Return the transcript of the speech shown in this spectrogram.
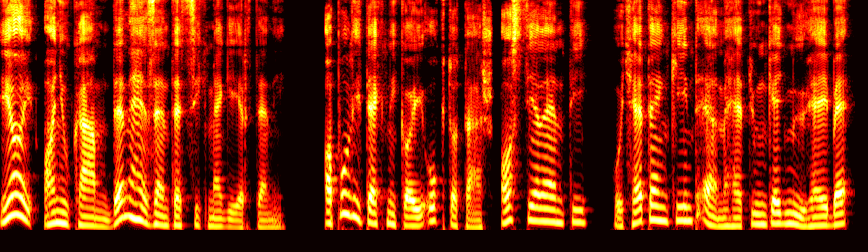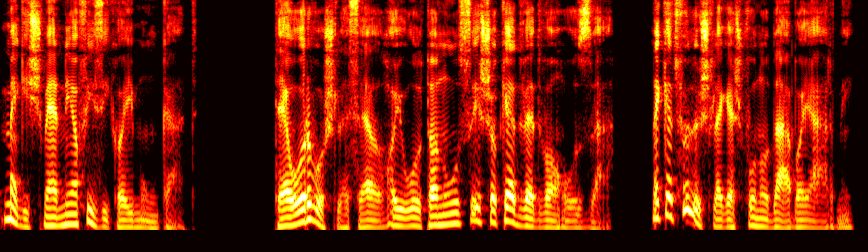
Jaj, anyukám, de nehezen tetszik megérteni. A politechnikai oktatás azt jelenti, hogy hetenként elmehetünk egy műhelybe megismerni a fizikai munkát. Te orvos leszel, ha jól tanulsz, és a kedved van hozzá. Neked fölösleges fonodába járni.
